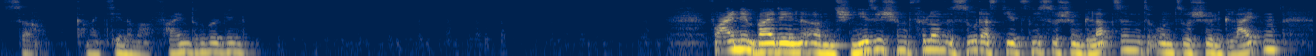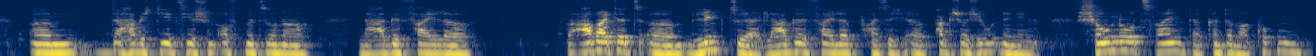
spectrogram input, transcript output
So, kann man jetzt hier nochmal fein drüber gehen. Vor allem bei den ähm, chinesischen Füllern ist so, dass die jetzt nicht so schön glatt sind und so schön gleiten. Ähm, da habe ich die jetzt hier schon oft mit so einer Nagelfeile bearbeitet. Ähm, Link zu der Nagelfeile ich, äh, packe ich euch hier unten in den Show Notes rein. Da könnt ihr mal gucken,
